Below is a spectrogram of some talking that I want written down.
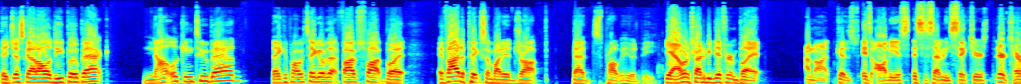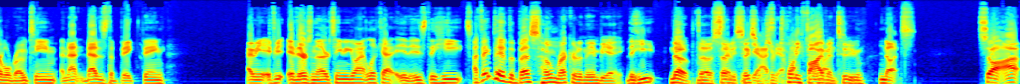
they just got Oladipo back. Not looking too bad. They could probably take over that five spot. But if I had to pick somebody to drop, that's probably who it'd be. Yeah, I want to try to be different, but I'm not because it's obvious. It's the 76ers. They're a terrible road team, and that that is the big thing. I mean, if, you, if there's another team you might look at, it is the Heat. I think they have the best home record in the NBA. The Heat, No, the No, 76ers yeah, are that. 25 and 2. Nuts. So I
